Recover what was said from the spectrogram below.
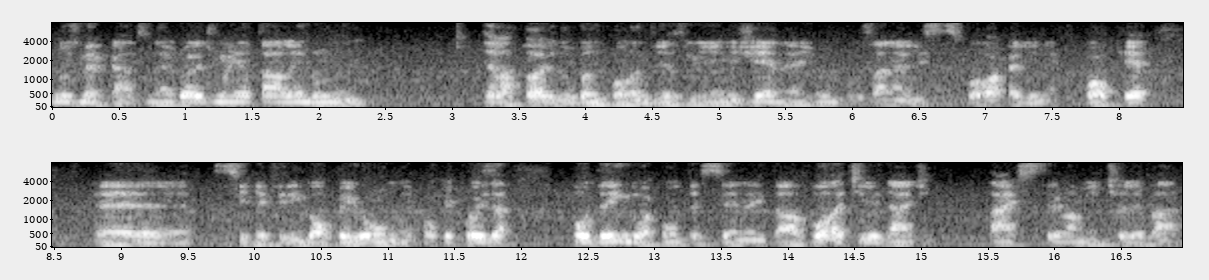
nos mercados. Né? Agora de manhã eu estava lendo um relatório do banco holandês, do ING, né? e um dos analistas coloca ali né, que qualquer, é, se referindo ao payroll, né, qualquer coisa podendo acontecer, né? Então a volatilidade está extremamente elevada.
